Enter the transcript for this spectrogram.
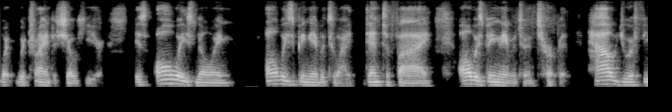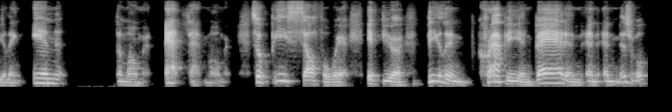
what we're trying to show here is always knowing, always being able to identify, always being able to interpret how you're feeling in the moment at that moment. So be self-aware. If you're feeling crappy and bad and, and, and miserable,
